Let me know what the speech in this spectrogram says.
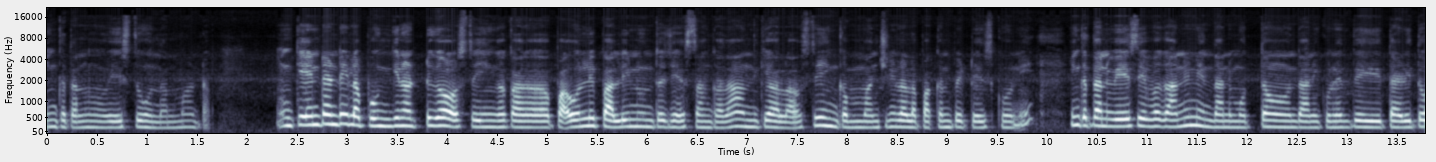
ఇంకా తను వేస్తూ ఉందన్నమాట. ఇంకేంటంటే ఇలా పొంగినట్టుగా వస్తాయి. ఇంకా ఓన్లీ పల్లి నూనెతో చేస్తాం కదా అందుకే అలా వస్తే ఇంకా మంచినీళ్ళు అలా పక్కన పెట్టేసుకొని ఇంకా తను వేసి ఇవ్వగానే నేను దాన్ని మొత్తం దానికి ఉన్నది తడితో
